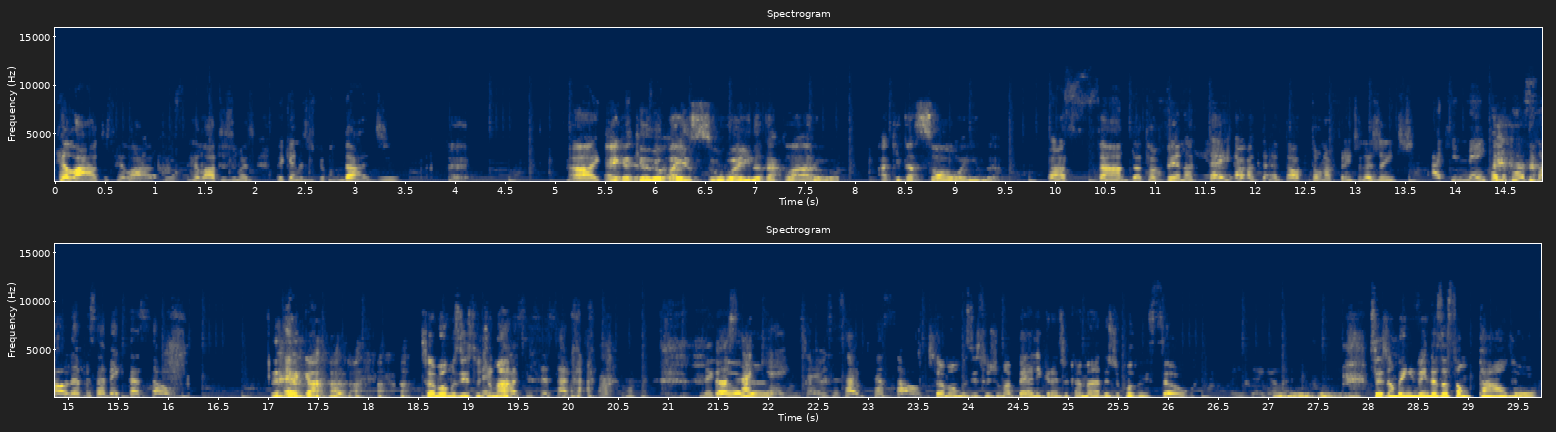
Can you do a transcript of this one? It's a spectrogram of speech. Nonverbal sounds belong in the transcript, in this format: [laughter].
Relatos, relatos. Relatos de uma pequena dificuldade. Ai, é que aqui no meu país sul ainda tá claro. Aqui tá sol ainda. passada, tá vendo? Até estão na frente da gente. Aqui nem quando tá sol dá pra saber que tá sol. É, gata. Chamamos isso de uma. negócio, você sabe que tá... O [laughs] negócio Ai, tá ai. quente, aí você sabe que tá sol. Chamamos isso de uma bela e grande camada de poluição. Pois é, galera. Uhul. Sejam bem-vindas a São Paulo.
